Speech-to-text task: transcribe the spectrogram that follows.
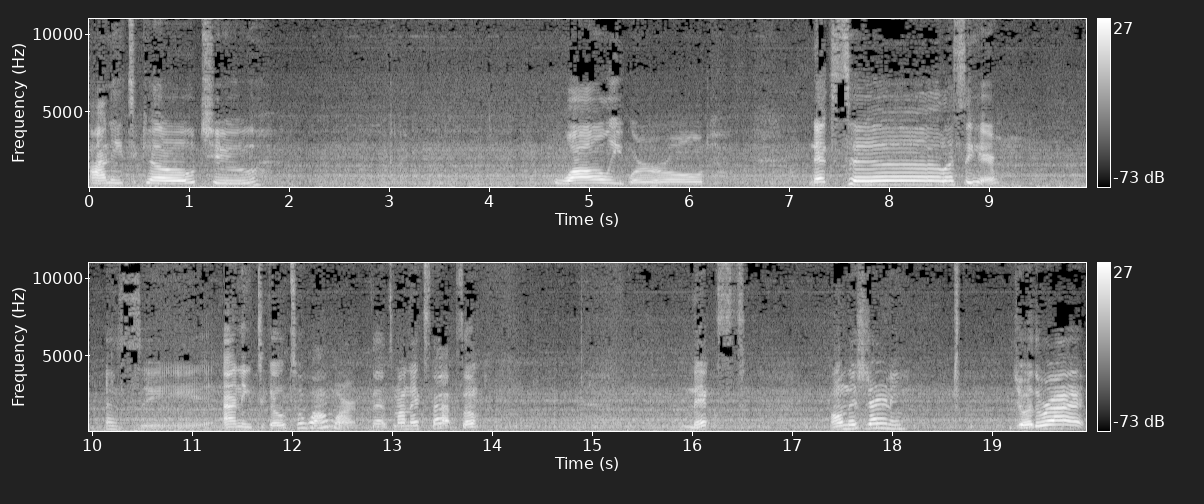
I need to go to Wally World. Next to, let's see here. Let's see. I need to go to Walmart. That's my next stop. So, next on this journey. Enjoy the ride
